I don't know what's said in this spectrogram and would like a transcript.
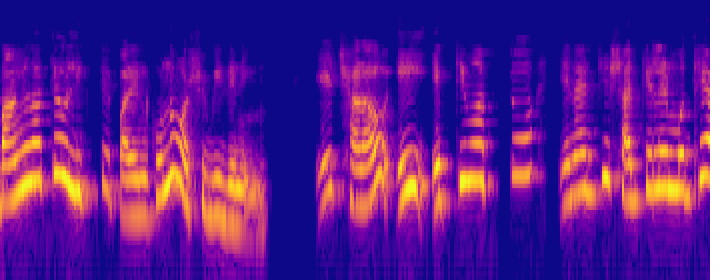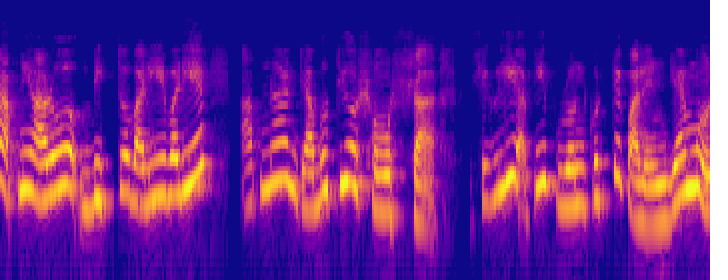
বাংলাতেও লিখতে পারেন, কোনো অসুবিধে নেই। এছাড়াও এই একটিমাত্র এনার্জি সার্কেলের মধ্যে আপনি আরও বৃত্ত বাড়িয়ে বাড়িয়ে আপনার যাবতীয় সমস্যা, সেগুলি আপনি পূরণ করতে পারেন। যেমন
